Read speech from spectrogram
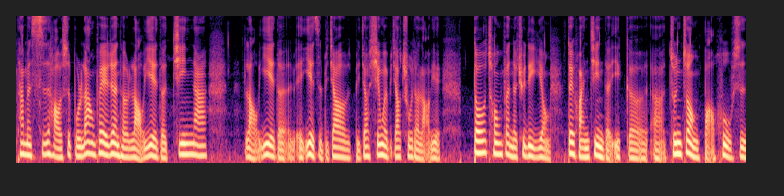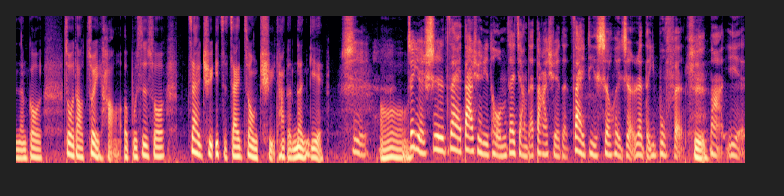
他们丝毫是不浪费任何老叶的茎啊，老叶的叶子比较比较纤维比较粗的老叶，都充分的去利用，对环境的一个呃尊重保护是能够做到最好，而不是说再去一直栽种取它的嫩叶。是哦，这也是在大学里头我们在讲的大学的在地社会责任的一部分。是，那也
